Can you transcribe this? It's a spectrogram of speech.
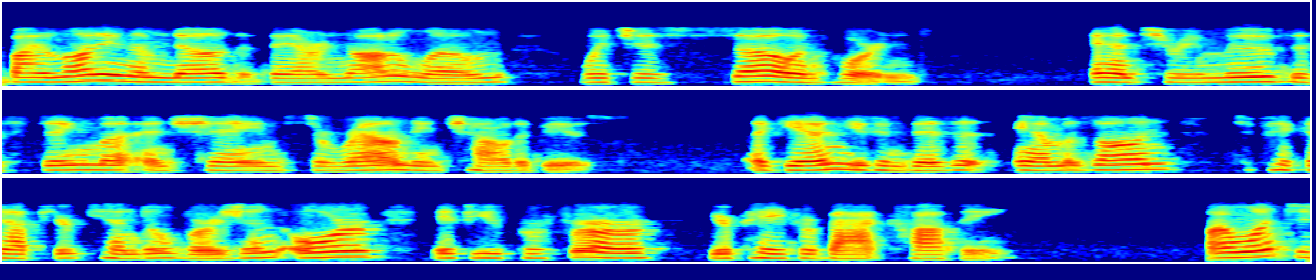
by letting them know that they are not alone, which is so important, and to remove the stigma and shame surrounding child abuse. Again, you can visit Amazon to pick up your Kindle version, or if you prefer, your paperback copy. I want to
